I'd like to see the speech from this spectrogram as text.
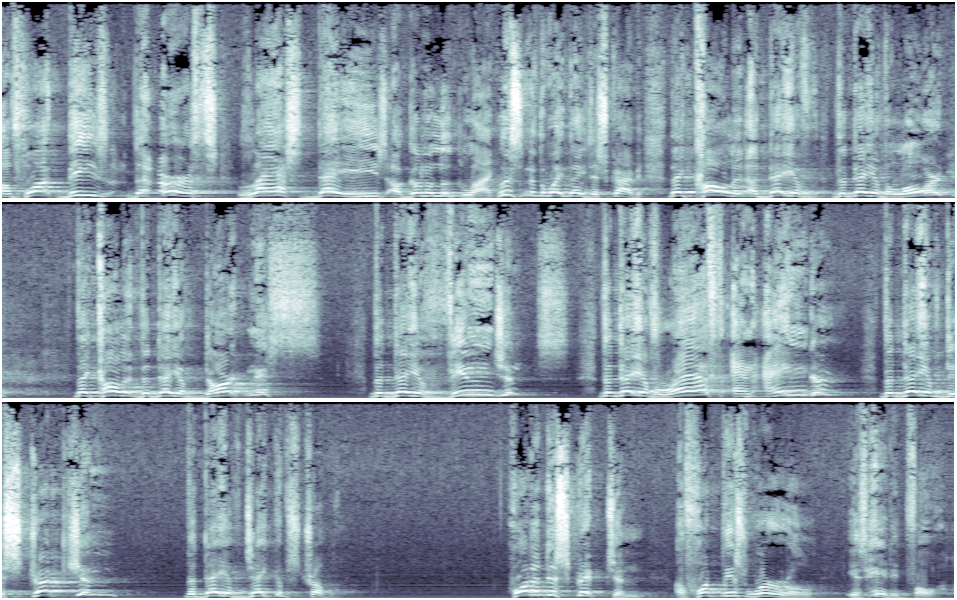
of what these the earth's last days are going to look like. Listen to the way they describe it. They call it a day of the day of the Lord. They call it the day of darkness, the day of vengeance, the day of wrath and anger, the day of destruction, the day of Jacob's trouble. What a description of what this world is headed for.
